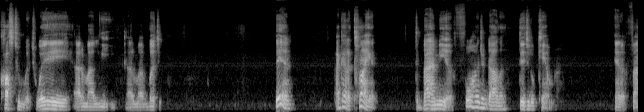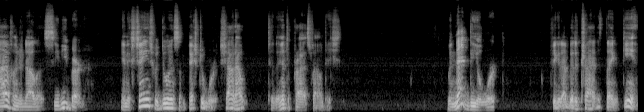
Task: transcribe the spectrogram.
cost too much, way out of my league, out of my budget. Then I got a client to buy me a $400 digital camera and a $500 CD burner in exchange for doing some extra work. Shout out to the Enterprise Foundation. When that deal worked, figured I better try this thing again.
